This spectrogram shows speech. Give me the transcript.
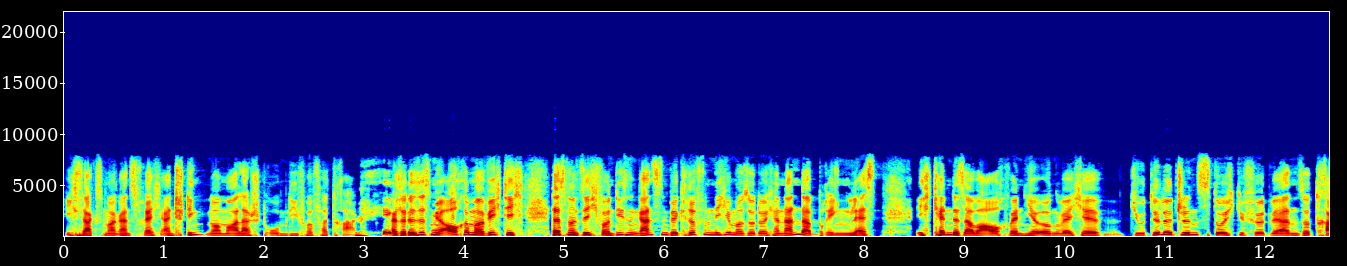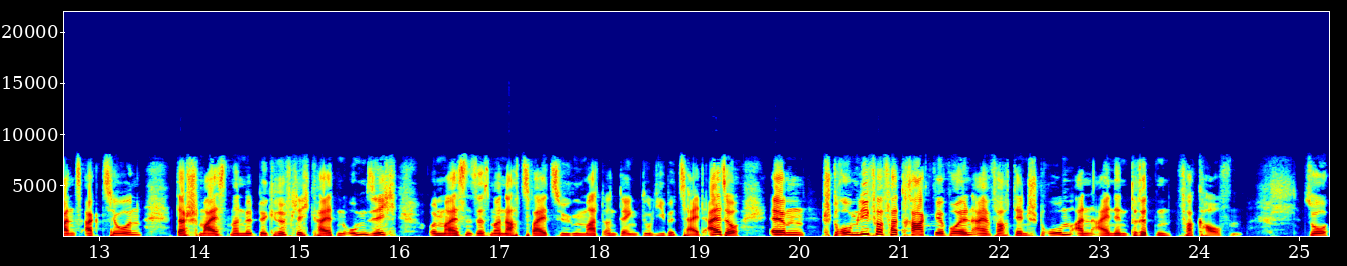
ich sag's mal ganz frech, ein stinknormaler Stromliefervertrag. Also das ist mir auch immer wichtig, dass man sich von diesen ganzen Begriffen nicht immer so durcheinander bringen lässt. Ich kenne das aber auch, wenn hier irgendwelche Due Diligence durchgeführt werden, so Transaktionen, da schmeißt man mit Begrifflichkeiten um sich und meistens ist man nach zwei Zügen matt und denkt, du liebe Zeit. Also, ähm, Stromliefervertrag, wir wollen einfach den Strom an einen Dritten verkaufen. So,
